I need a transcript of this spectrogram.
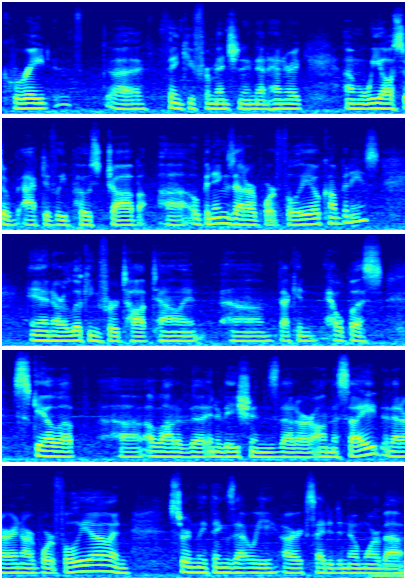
great. Uh, thank you for mentioning that, Henrik. Um, we also actively post job uh, openings at our portfolio companies, and are looking for top talent um, that can help us scale up uh, a lot of the innovations that are on the site and that are in our portfolio, and certainly things that we are excited to know more about.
